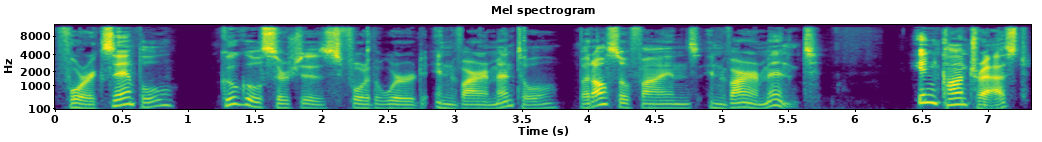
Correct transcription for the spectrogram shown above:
For example, Google searches for the word environmental, but also finds environment. In contrast,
